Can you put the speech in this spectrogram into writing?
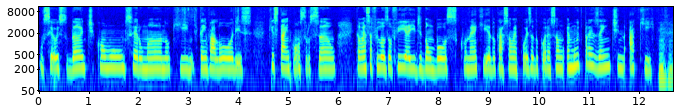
o seu estudante como um ser humano que tem valores, que está em construção. Então, essa filosofia aí de Dom Bosco, né, que educação é coisa do coração, é muito presente aqui. Uhum.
